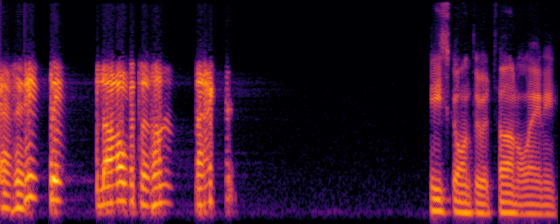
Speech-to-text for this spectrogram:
has anybody a dog that's a hundred accurate? He's going through a tunnel, ain't he?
